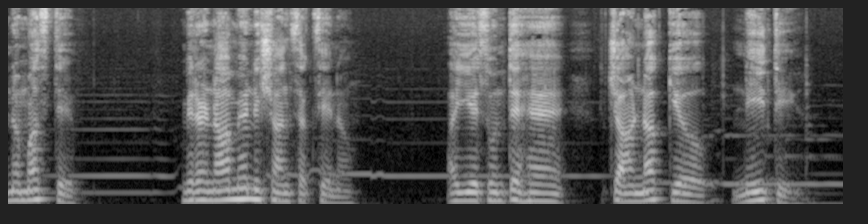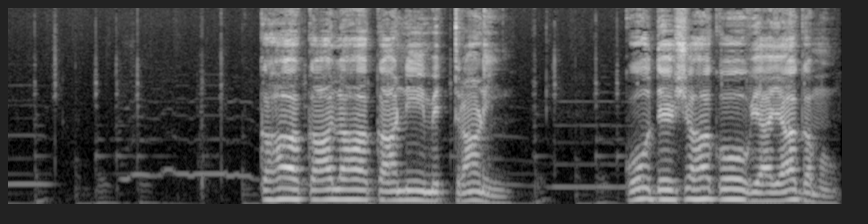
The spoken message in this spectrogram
नमस्ते। मेरा नाम है निशान सक्सेना। आइए सुनते हैं चाणक्य नीति। कहा कालः कानी मित्राणि, को देशः को व्यायागमो।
